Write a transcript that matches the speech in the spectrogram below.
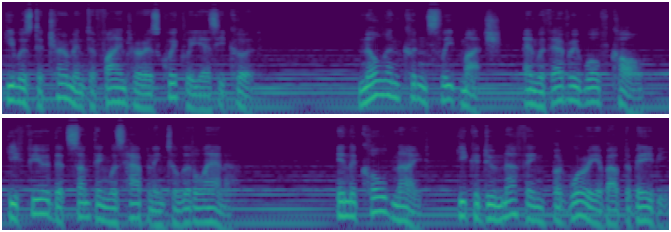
he was determined to find her as quickly as he could. Nolan couldn't sleep much, and with every wolf call, he feared that something was happening to little Anna. In the cold night, he could do nothing but worry about the baby.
